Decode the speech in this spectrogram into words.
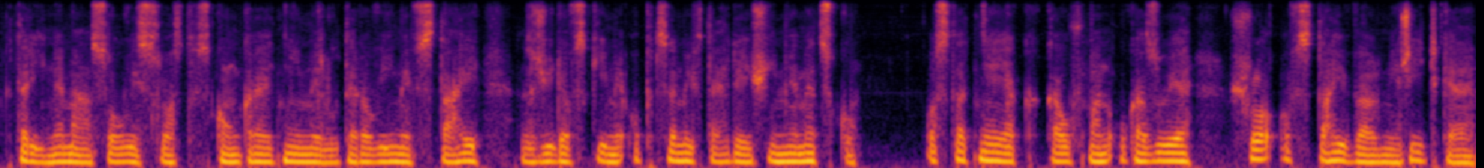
který nemá souvislost s konkrétními luterovými vztahy s židovskými obcemi v tehdejším Německu. Ostatně, jak Kaufmann ukazuje, šlo o vztahy velmi řídké.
